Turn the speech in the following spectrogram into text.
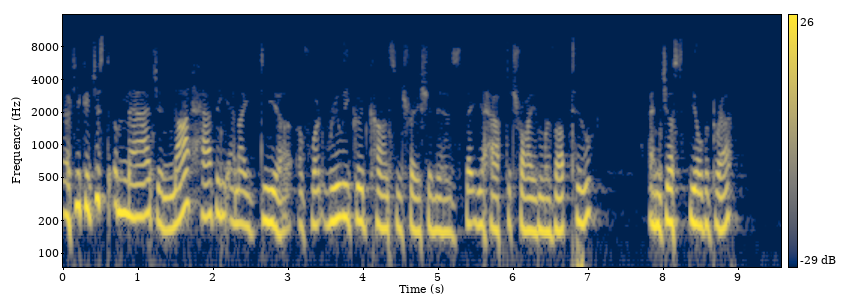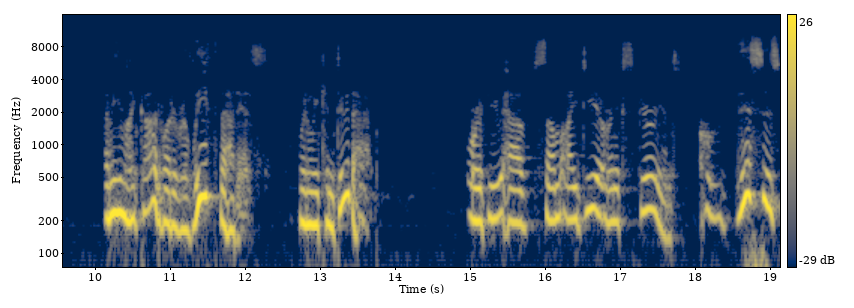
If you could just imagine not having an idea of what really good concentration is that you have to try and live up to, and just feel the breath. I mean, my God, what a relief that is when we can do that. Or if you have some idea or an experience, oh, this is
